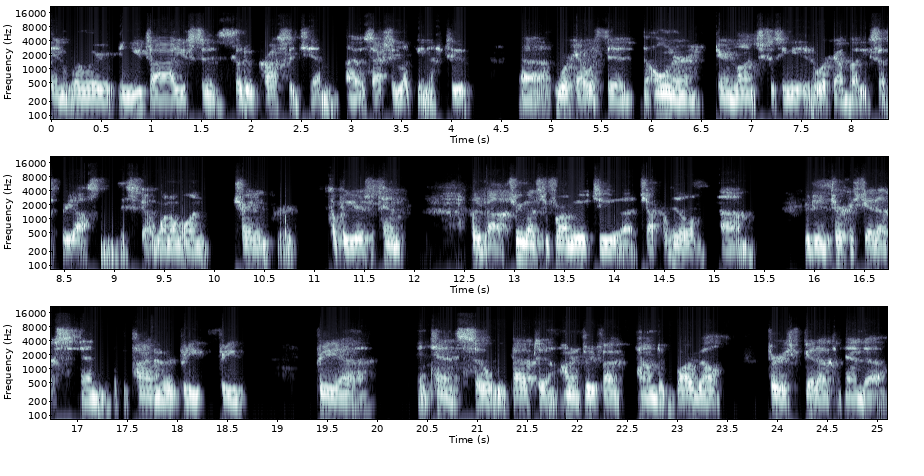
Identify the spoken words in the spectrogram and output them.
in, when we were in Utah, I used to go to a CrossFit gym. I was actually lucky enough to uh, work out with the, the owner during lunch because he needed a workout buddy. So that's pretty awesome. I just got one-on-one training for a couple years with him. But about three months before I moved to uh, Chapel Hill, um, we were doing Turkish get-ups, and at the time we were pretty, pretty, pretty uh, intense. So we got up to 135 pound barbell Turkish get up, and uh,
